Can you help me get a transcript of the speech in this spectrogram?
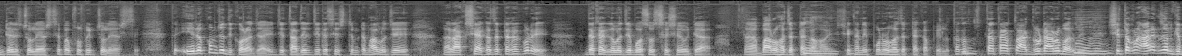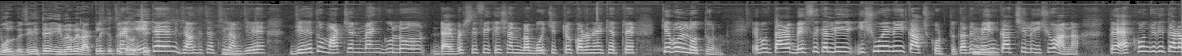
ইন্টারেস্ট চলে আসছে বা প্রফিট চলে আসছে। তো এরকম যদি করা যায় যে তাদের যেটা সিস্টেমটা ভালো যে রাখছে এক হাজার টাকা করে দেখা গেল যে বছর শেষে ওইটা বারো হাজার টাকা হয়। সেখানে পনেরো হাজার টাকা পেল। তখন তা- তার তো আগ্রহটা আরও বাড়বে। সে তখন আরেকজনকে বলবে যে এটা এইভাবে রাখলে কিন্তু এটাই এটা হচ্ছে এইটাই আমি জানতে চাচ্ছিলাম যে যেহেতু মার্চেন্ট ব্যাংকগুলো ডাইভার্সিফিকেশন বা বৈচিত্র্যকরণের ক্ষেত্রে কেবল নতুন এবং তারা বেসিক্যালি ইস্যু এনেই কাজ করতো। তাদের মেইন কাজ ছিল ইস্যু আনা। তো এখন যদি তারা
